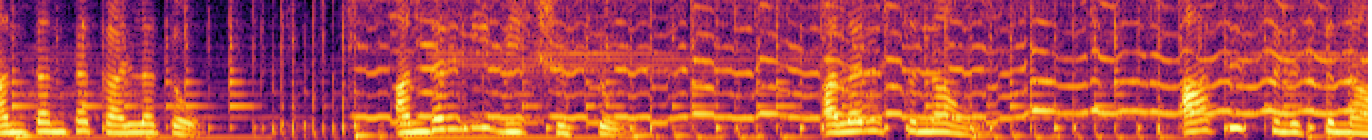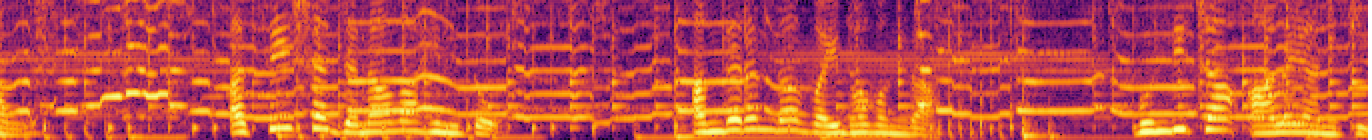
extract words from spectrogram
అంతంత కళ్ళతో అందరినీ వీక్షిస్తూ అలరిస్తున్నావు. ఆశీస్సులిస్తున్నావు. అశేష జనావాహినితో అంగరంగ వైభవంగా గుండిచా ఆలయానికి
